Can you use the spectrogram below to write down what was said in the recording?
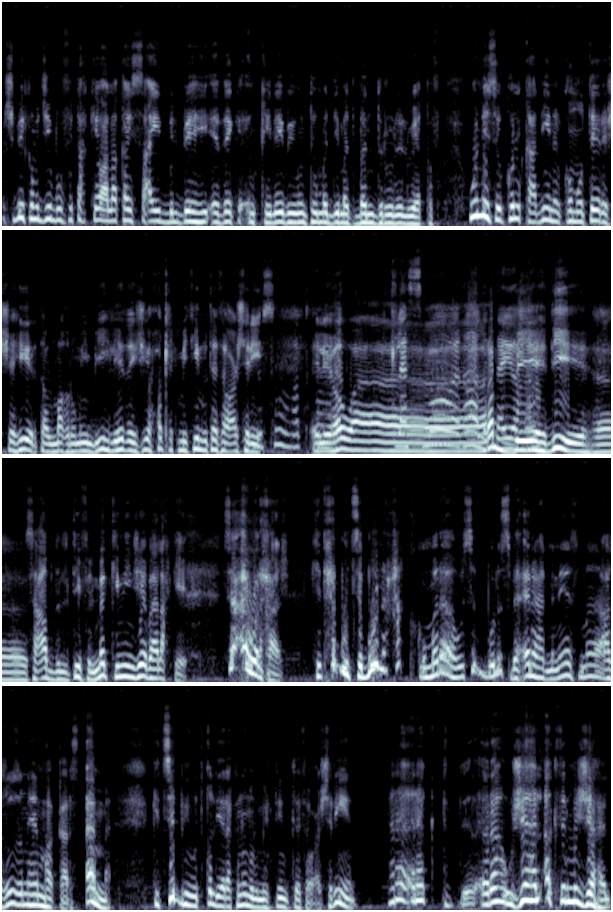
اش بيكم تجيبوا في تحكيوا على قيس سعيد بالباهي هذاك انقلابي وأنتم ديما تبندروا للواقف؟ والناس الكل قاعدين ال commentaire الشهير تو المغرومين به اللي هذا يجي يحط لك 223 اللي هو ربي يهديه آه، سي عبد اللطيف المكي منين جابها الحكاية؟ أول حاجة كي تحبوا تسبونا حقكم راهو سبوا الصبح أنا واحد من الناس ما عزوزه ما يهمها قرص. أما كي تسبني وتقول لي راك نمر 223 راك راهو جهل أكثر من جهل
